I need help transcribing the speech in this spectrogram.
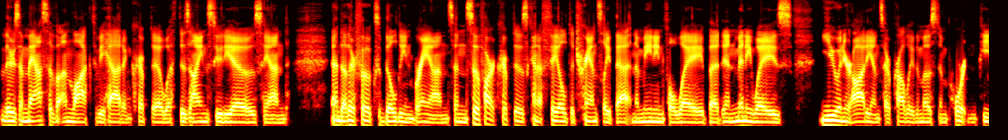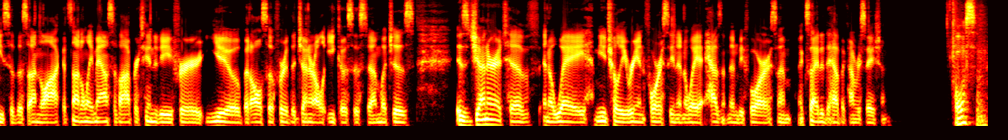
there's a massive unlock to be had in crypto with design studios and and other folks building brands. And so far, crypto has kind of failed to translate that in a meaningful way. But in many ways, you and your audience are probably the most important piece of this unlock. It's not only massive opportunity for you, but also for the general ecosystem, which is is generative in a way, mutually reinforcing in a way it hasn't been before. So I'm excited to have the conversation. Awesome.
